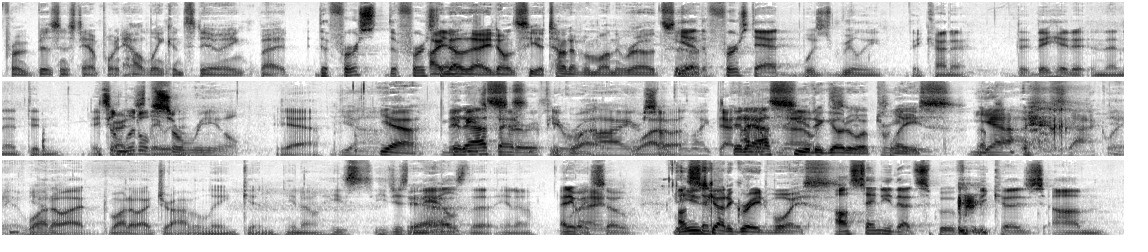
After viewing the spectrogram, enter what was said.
from a business standpoint how Lincoln's doing, but the first the first I know ad- that I don't see a ton of them on the road. So Yeah, the first ad was really they kind of they, they hit it and then it didn't. They It's a little stay with it. surreal. Yeah. Yeah. Yeah, Maybe it it's asks- better if you like, were high or why do I- something like that. It I don't asks you to go to a dreamy. place. Yeah, exactly. Why do I why do I drive a Lincoln? You know, he's he just Yeah. nails the you know. Anyway, Right. so he's send- got a great voice. I'll send you that spoof because um, I-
